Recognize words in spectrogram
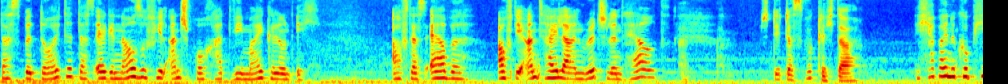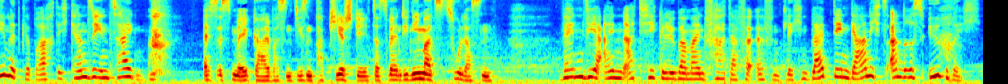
Das bedeutet, dass er genauso viel Anspruch hat wie Michael und ich. Auf das Erbe, auf die Anteile an Richland Health. Steht das wirklich da? Ich habe eine Kopie mitgebracht. Ich kann sie Ihnen zeigen. Es ist mir egal, was in diesem Papier steht. Das werden die niemals zulassen. Wenn wir einen Artikel über meinen Vater veröffentlichen, bleibt denen gar nichts anderes übrig.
